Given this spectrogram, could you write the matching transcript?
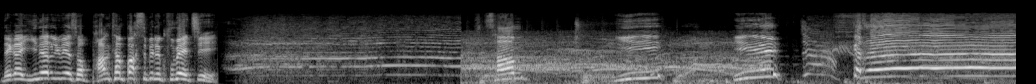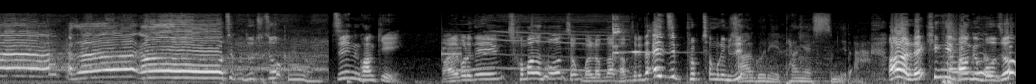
내가 이날을 위해서 방탄 박스비를 구매했지. 3 2 1 가자! 가자! 어 자꾸 놓쳤죠? 찐 광기 말버르님 천만원 후원 정말 너무나 감사드립니다 LG 프롭 창문임지 아군이 당했습니다. 아 레킹님 방금 뭐죠?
